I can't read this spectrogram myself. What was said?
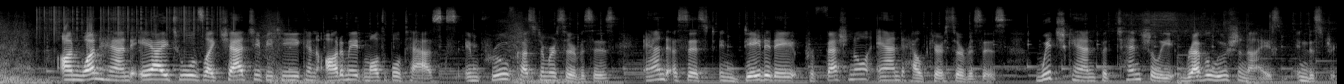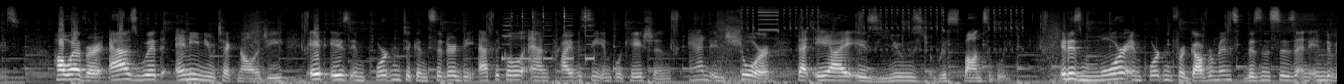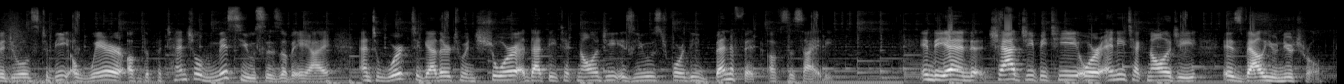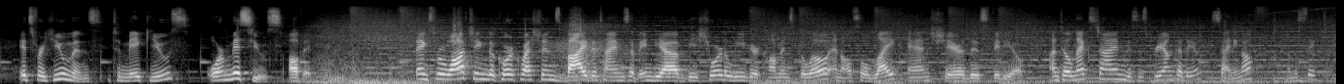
On one hand, AI tools like ChatGPT can automate multiple tasks, improve customer services, and assist in day to day professional and healthcare services, which can potentially revolutionize industries. However, as with any new technology, it is important to consider the ethical and privacy implications and ensure that AI is used responsibly. It is more important for governments, businesses, and individuals to be aware of the potential misuses of AI and to work together to ensure that the technology is used for the benefit of society. In the end, ChatGPT or any technology is value neutral. It's for humans to make use or misuse of it. Thanks for watching the core questions by the Times of India. Be sure to leave your comments below and also like and share this video. Until next time, this is Priyanka Deo signing off. Namaste.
